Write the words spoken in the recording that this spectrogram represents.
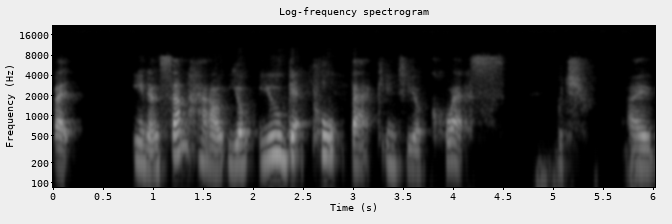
but you know somehow you you get pulled back into your quest which I,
